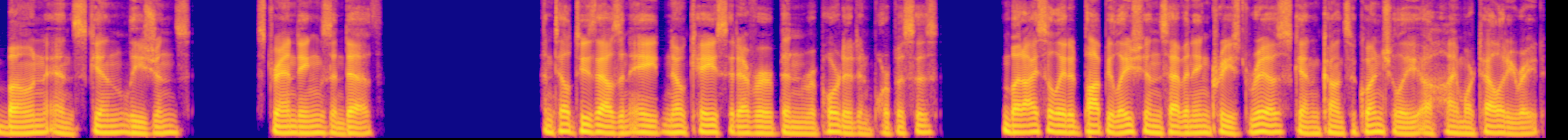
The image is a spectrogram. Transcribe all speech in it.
bone and skin lesions, strandings, and death. Until 2008, no case had ever been reported in porpoises, but isolated populations have an increased risk and consequentially a high mortality rate.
